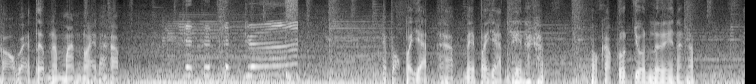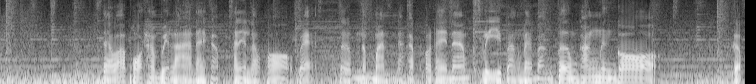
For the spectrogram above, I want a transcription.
ก็แวะเติมน้ำมันหน่อยนะครับแต่บอกประหยัดนะครับ ไม่ประหยัดเลยนะครับ เท่ากับรถยนต์เลยนะครับ แต่ว่าพอทำเวลาได้ครับ อันนี้เราก็แวะเติมน้ำมันนะครับ ก็ได้น้ำฟรีบ้างอะไรบ้างเติมครั้งหนึ่งก็เกือบ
